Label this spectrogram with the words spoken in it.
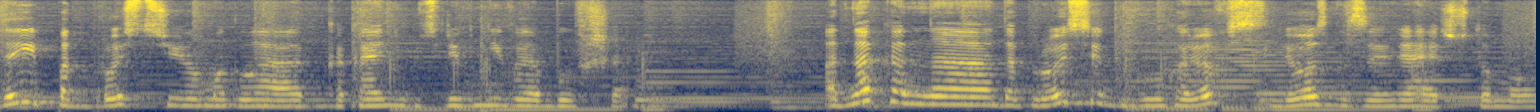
да и подбросить ее могла какая-нибудь ревнивая бывшая. Однако на допросе Глухарев слезно заверяет, что, мол,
